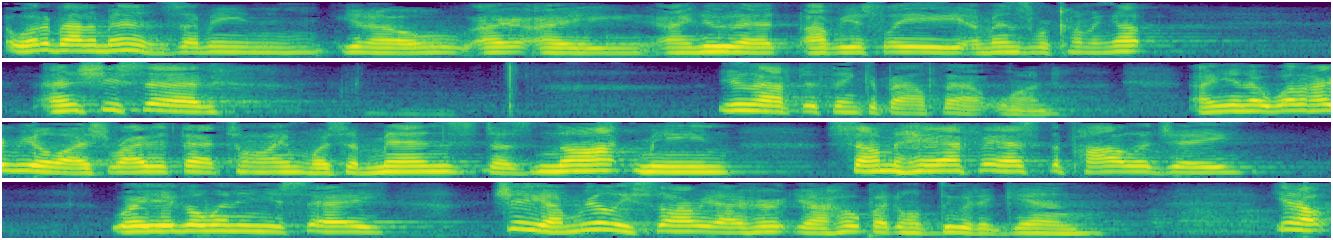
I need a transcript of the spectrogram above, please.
what about amends? I mean, you know, I, I, I knew that obviously amends were coming up. And she said, you have to think about that one. And you know, what I realized right at that time was amends does not mean some half-assed apology where you go in and you say, gee, I'm really sorry I hurt you. I hope I don't do it again. You know,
